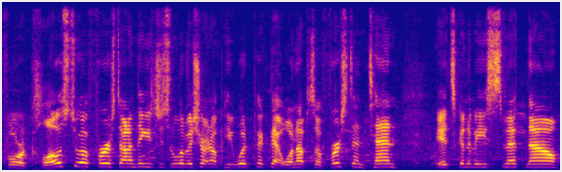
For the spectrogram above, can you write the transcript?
for close to a first down. I think he's just a little bit short. Nope, he would pick that one up. So first and 10. It's going to be Smith now.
